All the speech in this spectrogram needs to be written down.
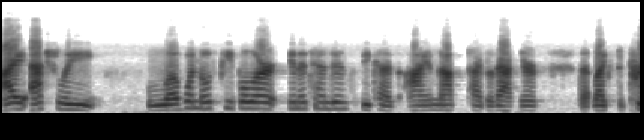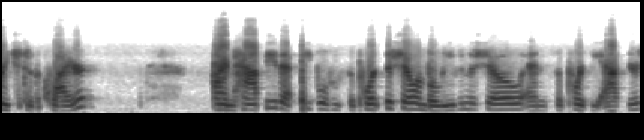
I actually love when those people are in attendance because I am not the type of actor that likes to preach to the choir. I'm happy that people who support the show and believe in the show and support the actors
